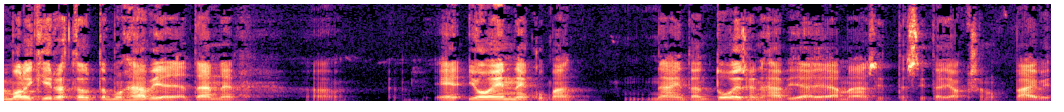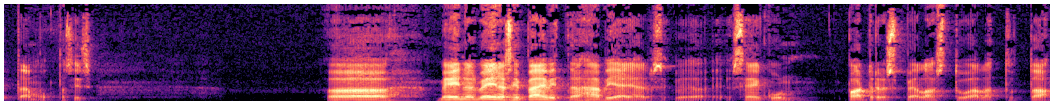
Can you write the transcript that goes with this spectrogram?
Mä olin kirjoittanut mun häviäjän tänne jo ennen kuin mä näin tämän toisen häviäjän ja mä en sitten sitä jaksanut päivittää, mutta siis meinasin päivittää häviäjän se, kun Padres pelasi tuolla tota,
